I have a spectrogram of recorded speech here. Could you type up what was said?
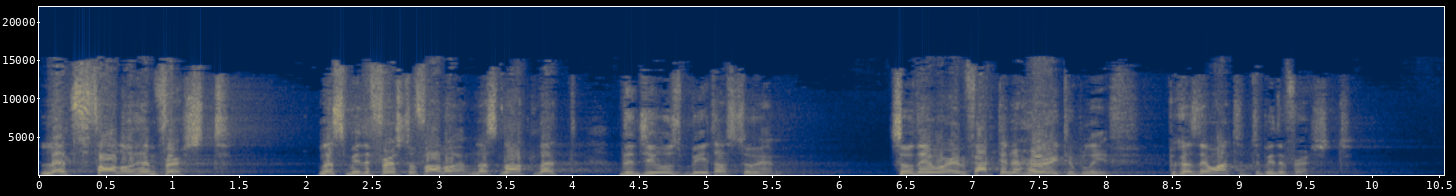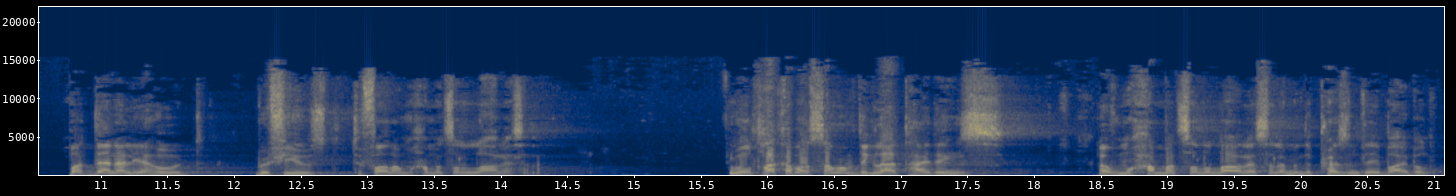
Let's follow him first. Let's be the first to follow him. Let's not let the Jews beat us to him. So they were in fact in a hurry to believe because they wanted to be the first. But then Al-Yahud refused to follow Muhammad sallallahu alaihi wasallam. We'll talk about some of the glad tidings of Muhammad sallallahu alaihi wasallam in the present day Bible.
